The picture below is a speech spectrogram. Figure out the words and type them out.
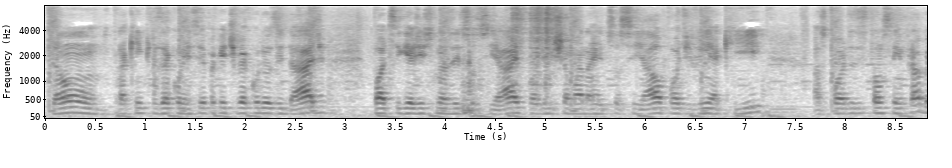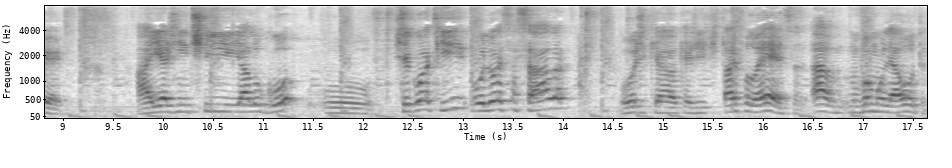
Então, pra quem quiser conhecer, pra quem tiver curiosidade, pode seguir a gente nas redes sociais, pode me chamar na rede social, pode vir aqui. As portas estão sempre abertas. Aí a gente alugou, o... chegou aqui, olhou essa sala, hoje que a, que a gente tá, e falou, é essa? Ah, não vamos olhar outra?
